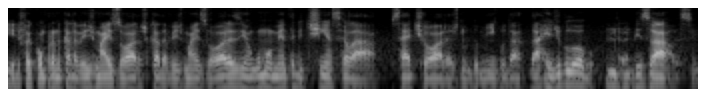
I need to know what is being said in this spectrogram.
E ele foi comprando cada vez mais horas, cada vez mais horas, e em algum momento ele tinha, sei lá, sete horas no domingo da, da Rede Globo. Era Uhum. bizarro, assim.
